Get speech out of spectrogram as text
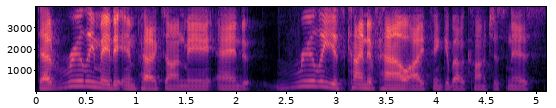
that really made an impact on me and really is kind of how I think about consciousness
